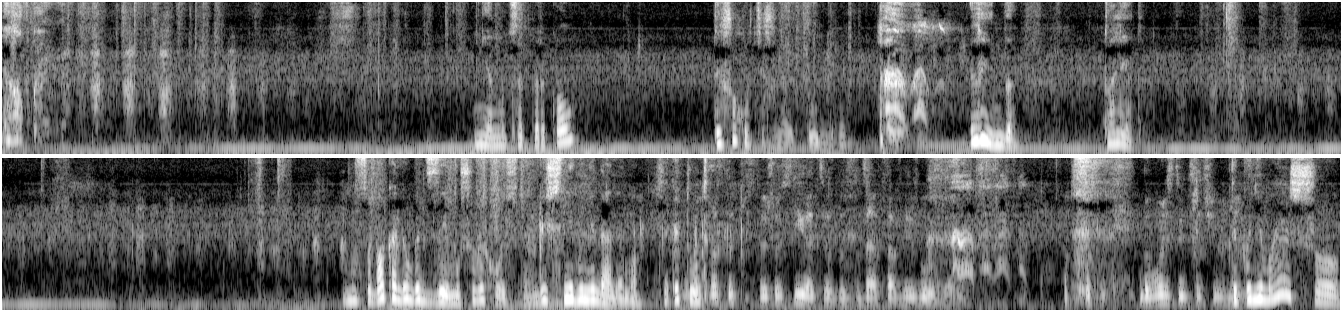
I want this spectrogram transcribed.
Не гавкай. Ні, ну це прикол. Ти що хочеш? Я тут. Лінда. Туалет. Ну, собака любить зиму, що ви хочете? Більш снігу ніде нема. Тільки Я тут. просто чувствую, що сніга цього тут завтра не буде. Довольствується чим Ти розумієш, що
